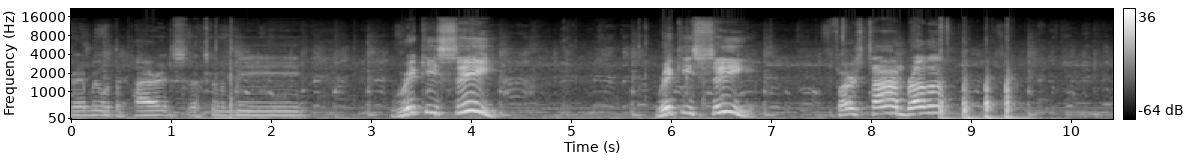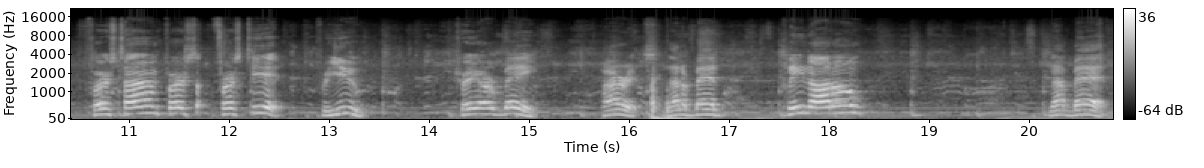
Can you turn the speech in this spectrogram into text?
Trey with the Pirates. That's going to be. Ricky C. Ricky C. First time, brother. First time, first first hit for you. Trey Arbe. Pirates. Not a bad clean auto. Not bad.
